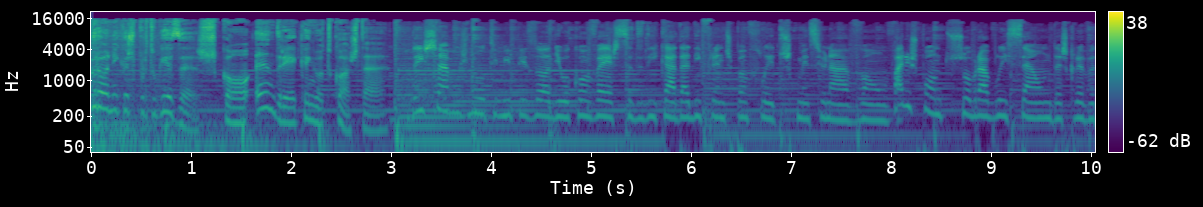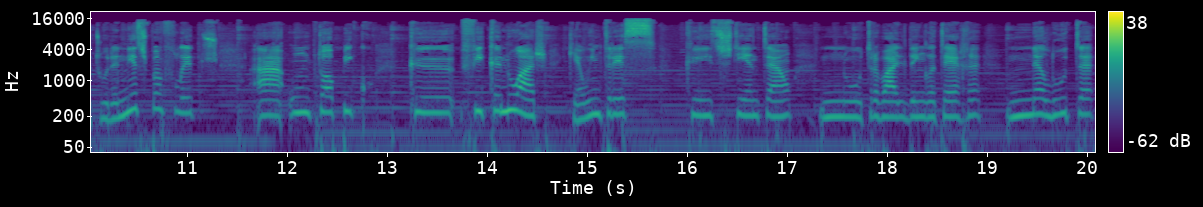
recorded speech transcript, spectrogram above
Crónicas Portuguesas com André Canhoto Costa. Deixamos no último episódio a conversa dedicada a diferentes panfletos que mencionavam vários pontos sobre a abolição da escravatura. Nesses panfletos há um tópico que fica no ar, que é o interesse que existia então no trabalho da Inglaterra na luta,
